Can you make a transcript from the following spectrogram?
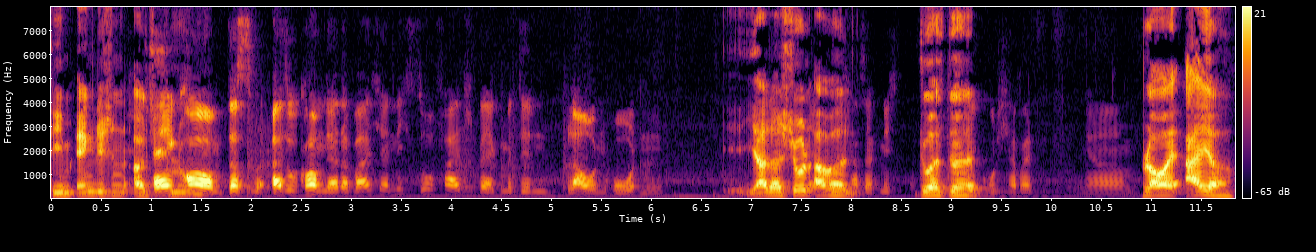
die im Englischen als Hey, Blue- komm, das, also komm, ja, da war ich ja nicht so falsch weg mit den blauen Hoden. Ja, das schon, aber halt du hast hab halt. Blaue Eier.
